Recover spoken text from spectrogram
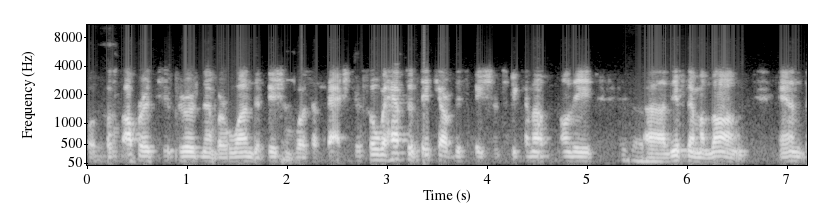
post-operative period number one, the patient was attached. So we have to take care of these patients. We cannot only leave them alone. And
